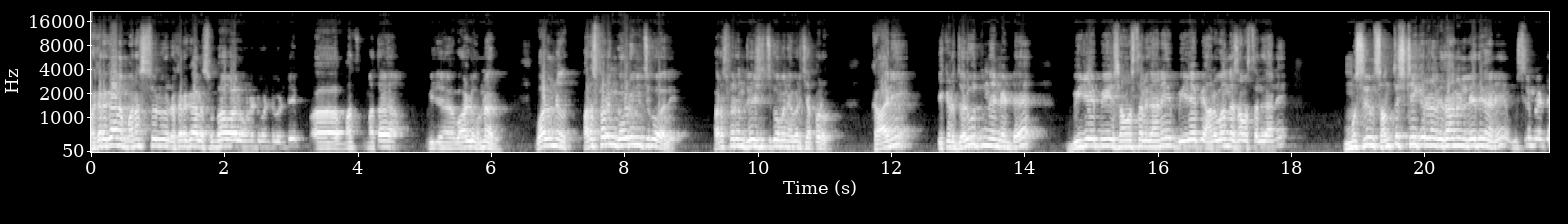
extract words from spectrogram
రకరకాల మనస్సులు రకరకాల స్వభావాలు ఉన్నటువంటి మత వాళ్ళు ఉన్నారు. వాళ్ళని పరస్పరం గౌరవించుకోవాలి. పరస్పరం ద్వేషించుకోమని ఎవరు చెప్పరు. కానీ ఇక్కడ జరుగుతుంది ఏంటంటే బీజేపీ సంస్థలు కానీ బీజేపీ అనుబంధ సంస్థలు కానీ ముస్లిం సంతుష్టీకరణ విధానం లేదు కానీ ముస్లింలు అంటే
